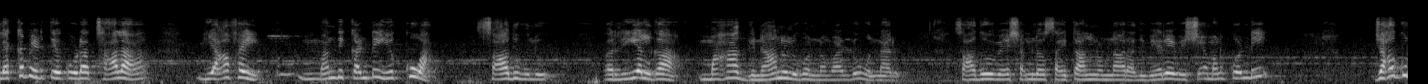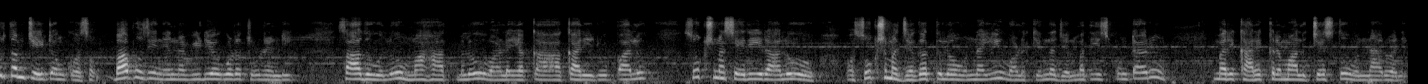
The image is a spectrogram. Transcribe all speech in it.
లెక్క పెడితే కూడా చాలా యాభై మంది కంటే ఎక్కువ సాధువులు రియల్గా మహాజ్ఞానులుగా ఉన్నవాళ్ళు ఉన్నారు. సాధువు వేషంలో సైతాన్లు ఉన్నారు. అది వేరే విషయం అనుకోండి. జాగృతం చేయటం కోసం. బాపూజీ నిన్న వీడియో కూడా చూడండి. సాధువులు మహాత్ములు వాళ్ళ యొక్క ఆకారి రూపాలు సూక్ష్మ శరీరాలు సూక్ష్మ జగత్తులో ఉన్నాయి. వాళ్ళు కింద జన్మ తీసుకుంటారు. మరి కార్యక్రమాలు చేస్తూ ఉన్నారు అని.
